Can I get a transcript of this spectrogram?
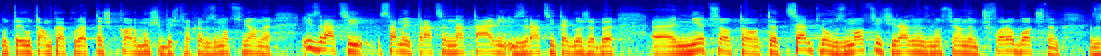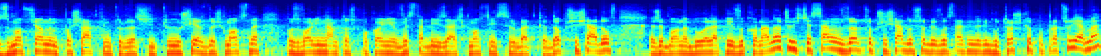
bo tutaj u Tomka akurat też kor musi być trochę wzmocniony i z racji samej pracy na talii i z racji tego, żeby e, nieco to, te centrum wzmocnić i razem z wzmocnionym czworobocznym, wzmocnionym pośladkiem, który tu już jest dość mocny, pozwoli nam to spokojnie wystabilizować mocniej sylwetkę do przysiadów, żeby one były lepiej wykonane. Oczywiście samym wzorcu przysiadu sobie w ostatnim treningu troszkę popracujemy,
